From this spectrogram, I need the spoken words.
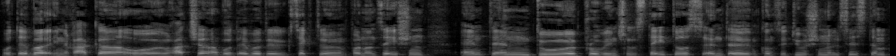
whatever in Raqqa or Racha, whatever the exact uh, pronunciation, and then a provincial status and a constitutional system.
